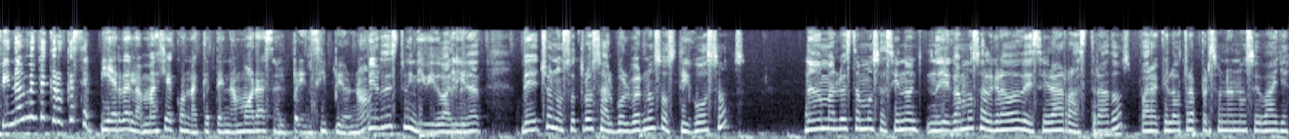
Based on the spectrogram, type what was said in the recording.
Finalmente creo que se pierde la magia con la que te enamoras al principio, ¿no? Pierdes tu individualidad. De hecho, nosotros al volvernos hostigosos, nada más lo estamos haciendo, llegamos al grado de ser arrastrados para que la otra persona no se vaya.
